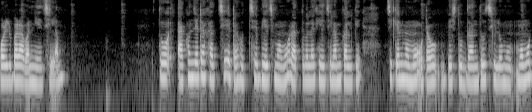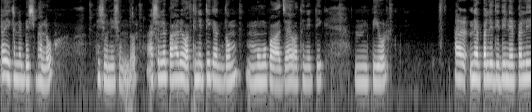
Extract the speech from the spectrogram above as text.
পরের বার আবার নিয়েছিলাম। তো এখন যেটা খাচ্ছি এটা হচ্ছে ভেজ মোমো। রাত্রেবেলা খেয়েছিলাম কালকে চিকেন মোমো, ওটাও বেশ দুর্দান্ত ছিল। মোমোটা এখানে বেশ ভালো, ভীষণই সুন্দর। আসলে পাহাড়ে অথেনেটিক একদম মোমো পাওয়া যায় অথেনেটিক পিওর আর নেপালি দিদি, নেপালি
